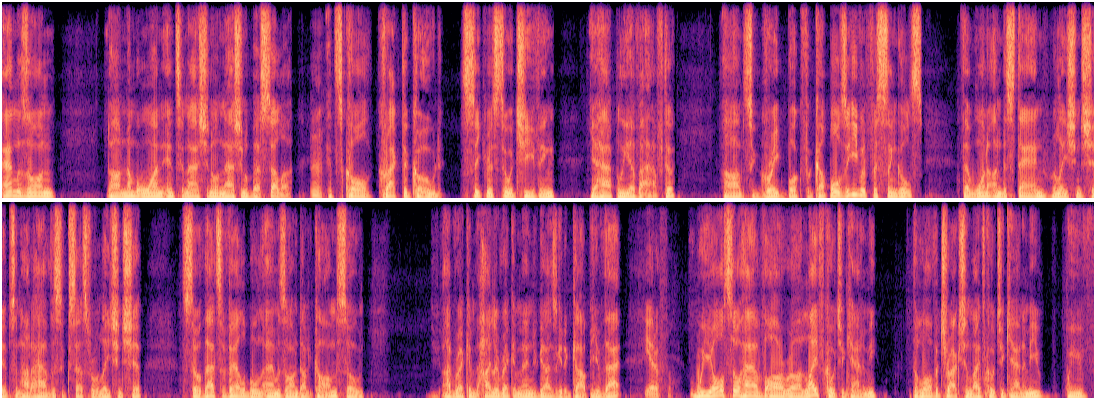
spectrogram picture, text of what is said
Amazon uh, number one international national bestseller. Mm. It's called Crack the Code: Secrets to Achieving Your Happily Ever After. Um, it's a great book for couples, even for singles that want to understand relationships and how to have a successful relationship. So that's available on Amazon.com. So I recommend, highly recommend you guys get a copy of that. Beautiful. We also have our uh, Life Coach Academy, the Law of Attraction Life Coach Academy. We've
